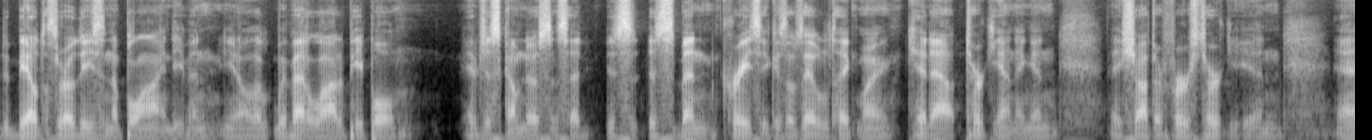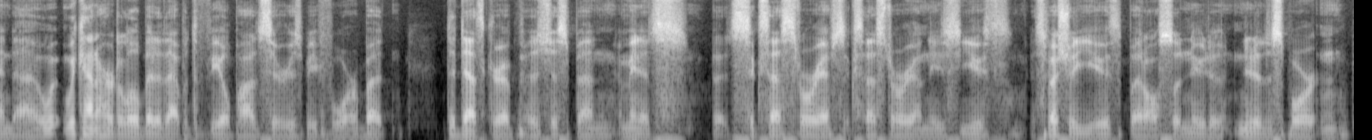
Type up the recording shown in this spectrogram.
to be able to throw these in a blind even you know we've had a lot of people have just come to us and said it's it's been crazy because I was able to take my kid out turkey hunting and they shot their first turkey and and uh, we, we kind of heard a little bit of that with the Field Pod series before, but the death grip has just been I mean it's, it's success story after success story on these youth, especially youth, but also new to new to the sport and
